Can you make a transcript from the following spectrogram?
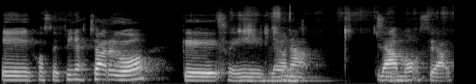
eh, Josefina Eschargo, que sí, la, una, la amo, o sea,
